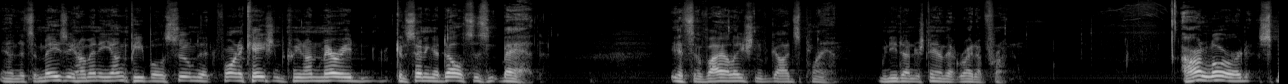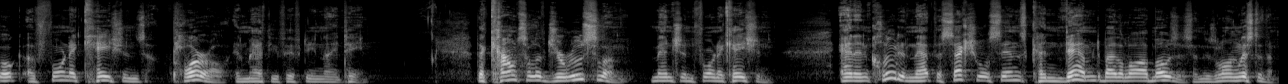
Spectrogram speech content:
And it's amazing how many young people assume that fornication between unmarried consenting adults isn't bad. It's a violation of God's plan. We need to understand that right up front. Our Lord spoke of fornications, plural, in Matthew 15 19. The Council of Jerusalem mentioned fornication and included in that the sexual sins condemned by the law of Moses, and there's a long list of them.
